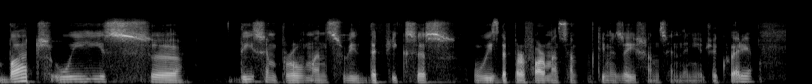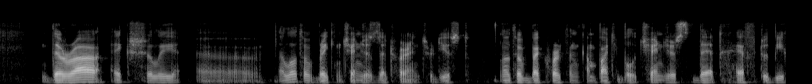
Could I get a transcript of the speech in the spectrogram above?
But with uh, these improvements, with the fixes, with the performance optimizations in the new jQuery, there are actually uh, a lot of breaking changes that were introduced, a lot of backward and compatible changes that have to be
